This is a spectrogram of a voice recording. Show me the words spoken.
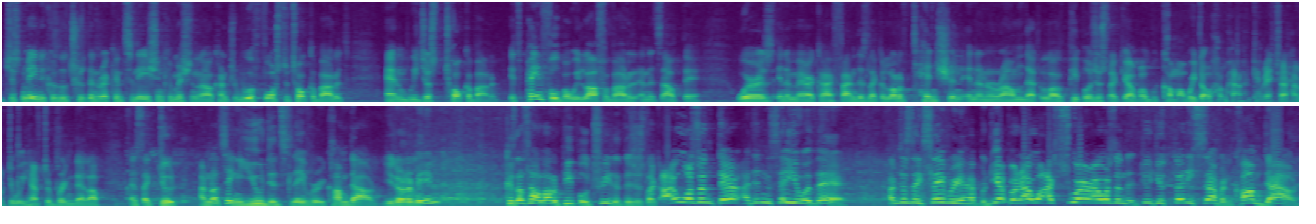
just maybe because of the Truth and Reconciliation Commission in our country, we were forced to talk about it and we just talk about it. It's painful, but we laugh about it and it's out there. Whereas in America, I find there's like a lot of tension in and around that. A lot of people are just like, yeah, well, come on, we don't have, do we have to bring that up? And it's like, dude, I'm not saying you did slavery. Calm down. You know what I mean? Because that's how a lot of people treat it. They're just like, I wasn't there. I didn't say you were there. I'm just like, slavery happened. Yeah, but I, I swear I wasn't there. Dude, you're 37. Calm down.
